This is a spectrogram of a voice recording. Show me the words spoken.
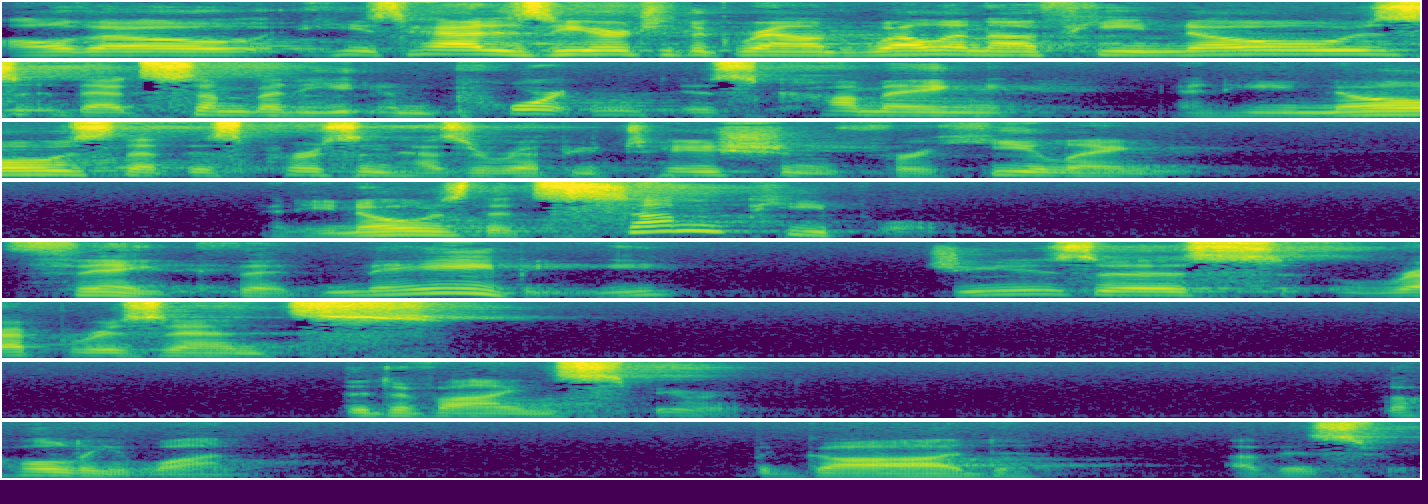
Although he's had his ear to the ground well enough, he knows that somebody important is coming, and he knows that this person has a reputation for healing. And he knows that some people think that maybe Jesus represents the divine spirit, the Holy One, the God of Israel.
